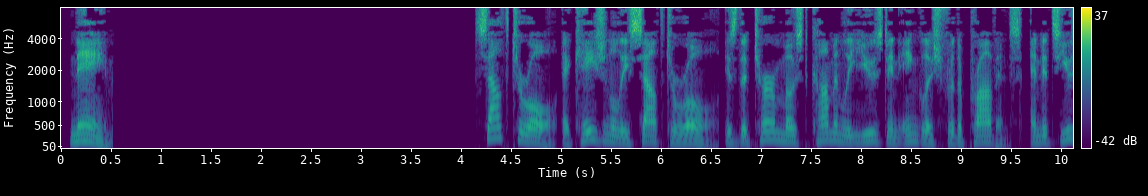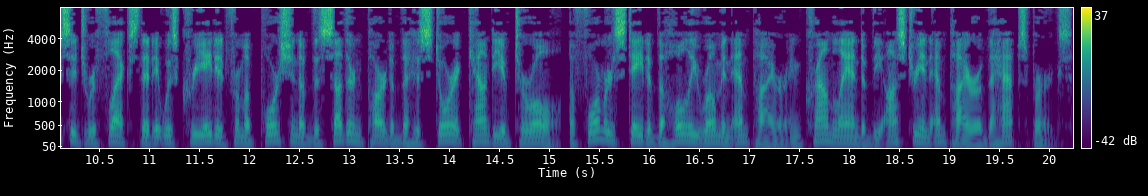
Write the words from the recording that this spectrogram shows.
Name South Tyrol, occasionally South Tyrol is the term most commonly used in English for the province, and its usage reflects that it was created from a portion of the southern part of the historic county of Tyrol, a former state of the Holy Roman Empire and crown land of the Austrian Empire of the Habsburgs.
